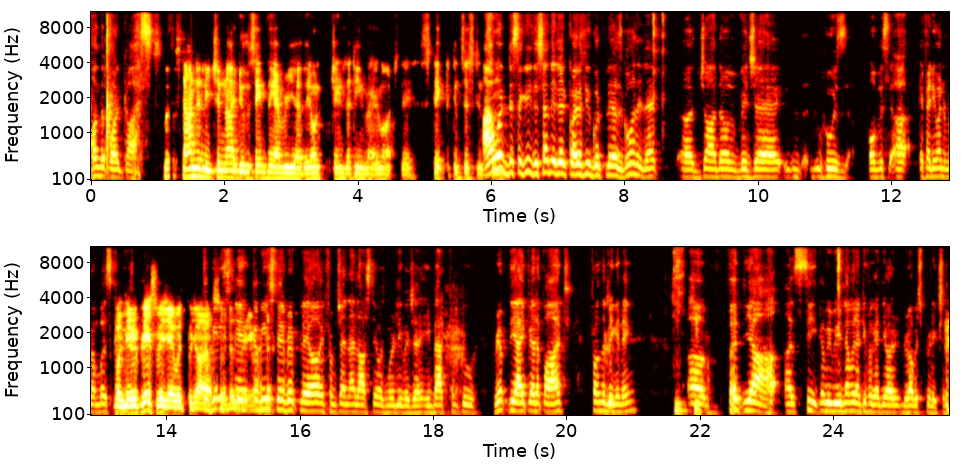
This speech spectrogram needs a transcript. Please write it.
on the podcast. But standardly, Chennai do the same thing every year. They don't change their team very much. They stick to consistency. I would disagree. This time they let quite a few good players go. They let uh, Jadhav, Vijay, who's obviously, uh, if anyone remembers. Well, they replaced Vijay with Pujara. Kabir's, so fa- Kabir's favorite player from Chennai last year was Murali Vijay. He backed him to rip the IPL apart from the beginning. Uh, but yeah, uh, see, Kabir, we never let you forget your rubbish predictions.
